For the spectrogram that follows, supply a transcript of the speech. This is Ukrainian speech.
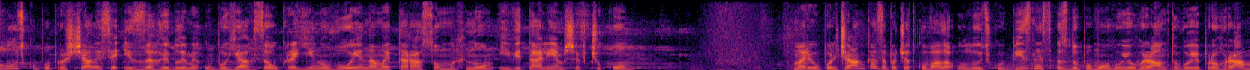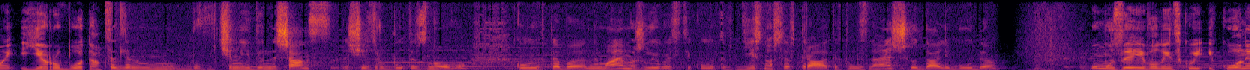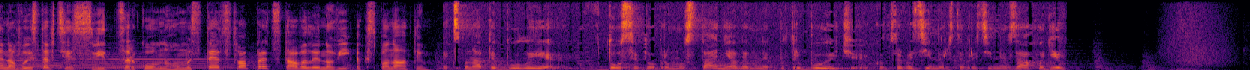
Луцьку попрощалися із загиблими у боях за Україну воїнами Тарасом Михном і Віталієм Шевчуком. Маріупольчанка започаткувала у Луцьку бізнес з допомогою грантової програми Є робота. Це для мене був чи не єдиний шанс щось зробити знову, коли в тебе немає можливості, коли ти дійсно все втратив, ти не знаєш, що далі буде. У музеї Волинської ікони на виставці Світ церковного мистецтва представили нові експонати. Експонати були в досить доброму стані, але вони потребують консерваційно-реставраційних заходів.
